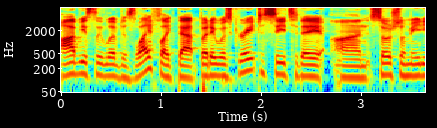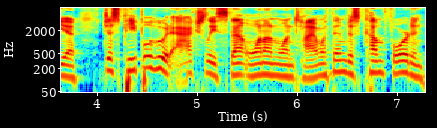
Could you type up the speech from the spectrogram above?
obviously lived his life like that, but it was great to see today on social media just people who had actually spent one on one time with him just come forward and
